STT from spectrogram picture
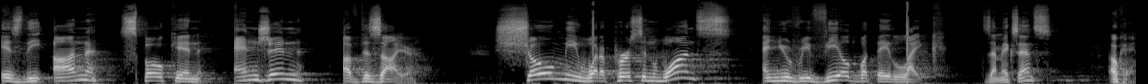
is the unspoken engine of desire. Show me what a person wants, and you've revealed what they like. Does that make sense? Okay.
